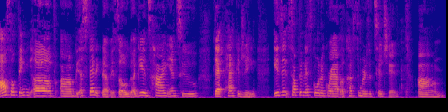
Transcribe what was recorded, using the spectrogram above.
also thinking of um, the aesthetic of it so again tying into that packaging is it something that's going to grab a customer's attention? Um,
